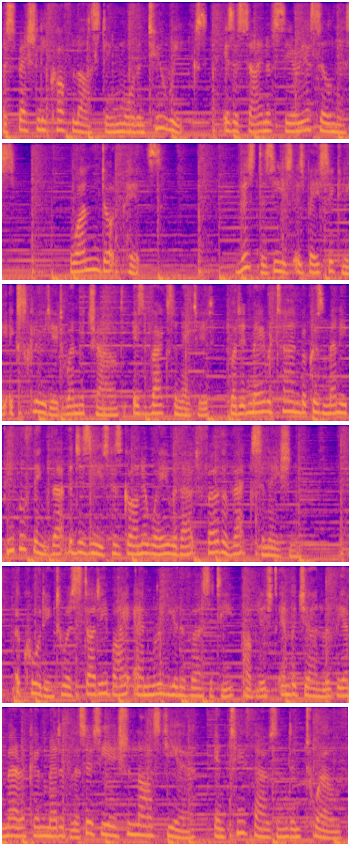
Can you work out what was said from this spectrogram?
especially cough lasting more than two weeks, is a sign of serious illness. 1. Pits this disease is basically excluded when the child is vaccinated, but it may return because many people think that the disease has gone away without further vaccination. According to a study by Emory University published in the Journal of the American Medical Association last year, in 2012,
